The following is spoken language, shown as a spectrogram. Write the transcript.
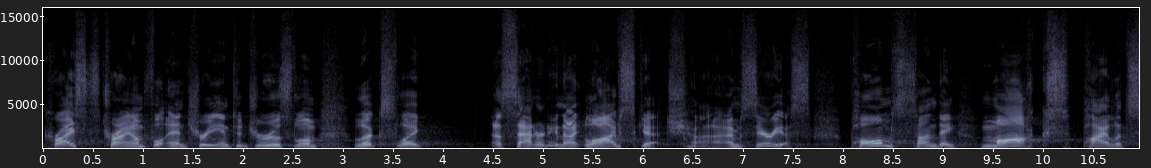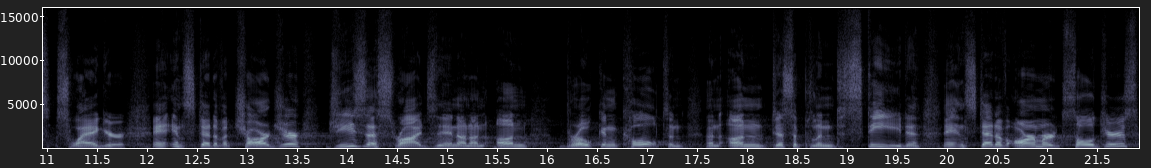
Christ's triumphal entry into Jerusalem looks like a Saturday Night Live sketch. I'm serious. Palm Sunday mocks Pilate's swagger. Instead of a charger, Jesus rides in on an unbroken colt and an undisciplined steed. Instead of armored soldiers,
